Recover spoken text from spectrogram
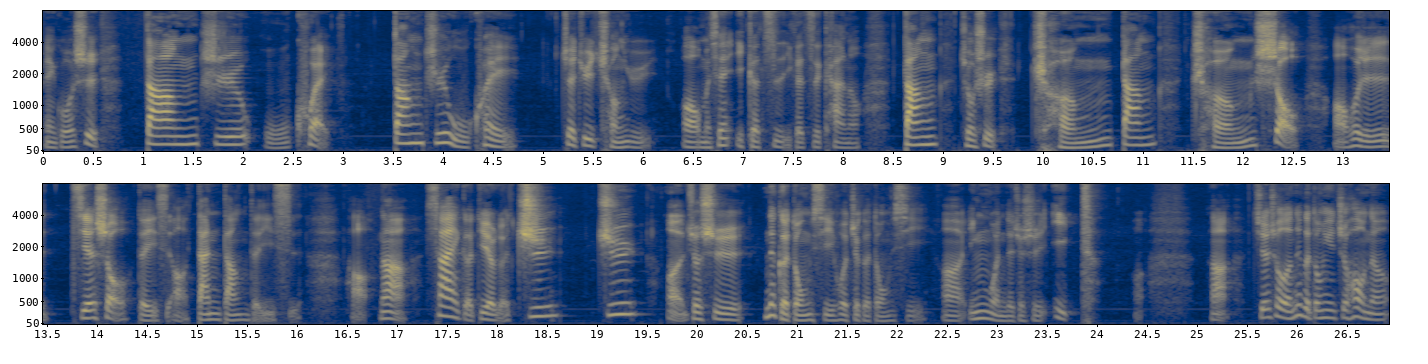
美国是当之无愧，当之无愧这句成语哦，我们先一个字一个字看哦。当就是承担、承受哦，或者是接受的意思哦，担当的意思。好，那下一个第二个知知呃，就是那个东西或这个东西啊、英文的就是 it 啊。啊，接受了那个东西之后呢，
